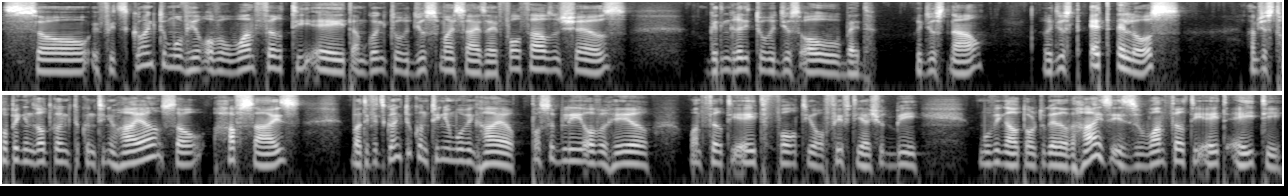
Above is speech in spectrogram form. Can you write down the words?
So if it's going to move here over 138 I'm going to reduce my size. I have 4,000 shares. I'm getting ready to reduce oh bad. Reduced now. Reduced at a loss I'm just hoping it's not going to continue higher, so half size. But if it's going to continue moving higher, possibly over here, 138, 40 or 50, I should be moving out altogether. The highs is 138.80.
